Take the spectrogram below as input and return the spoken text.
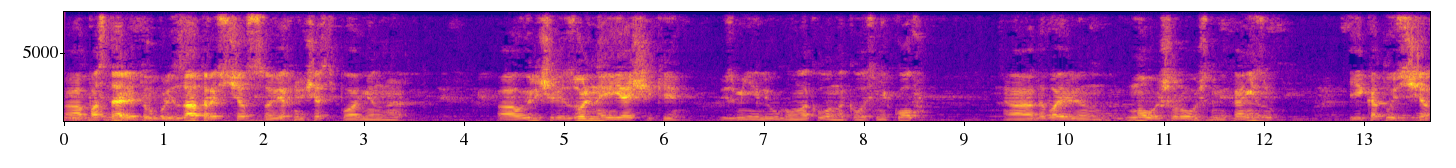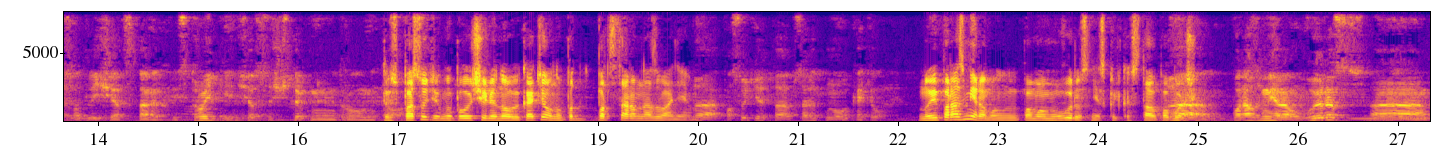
а, поставили турбулизаторы сейчас в верхнюю часть теплообменную, а, увеличили зольные ящики, изменили угол наклона колосников, добавили новый шуровочный механизм, и котлы сейчас, в отличие от старых из стройки, сейчас со 4 миллиметровым. То есть, по сути, мы получили новый котел, но под, под старым названием. Да, по сути, это абсолютно новый котел. Ну и по размерам он, по-моему, вырос несколько, стал побольше. Да, по размерам вырос. А,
